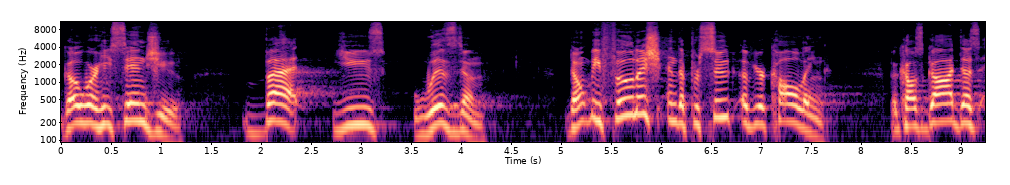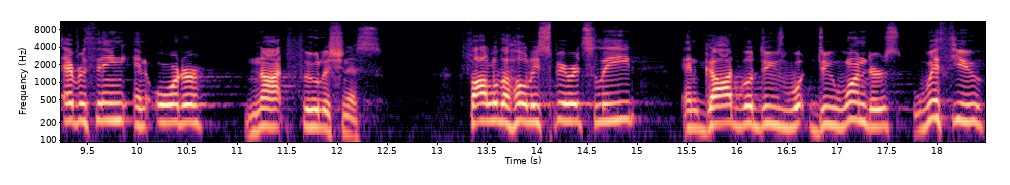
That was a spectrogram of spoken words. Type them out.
go where He sends you, but use wisdom. Don't be foolish in the pursuit of your calling, because God does everything in order, not foolishness. Follow the Holy Spirit's lead, and God will do, do wonders with you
